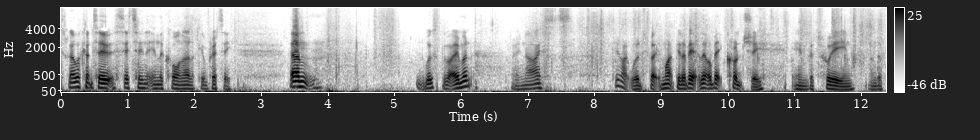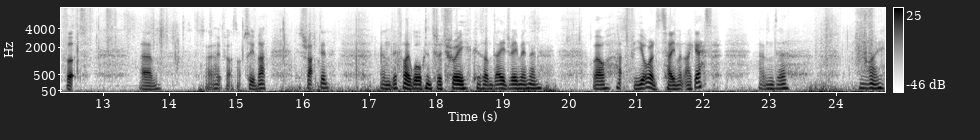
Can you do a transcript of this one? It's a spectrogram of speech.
so welcome to sitting in the corner, looking pretty. Um, woods at the moment, very nice. I do like woods, but it might be a bit, a little bit crunchy in between and underfoot. Um, so hopefully that's not too bad, distracting. And if I walk into a tree because I'm daydreaming, then well, that's for your entertainment, I guess, and uh, my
